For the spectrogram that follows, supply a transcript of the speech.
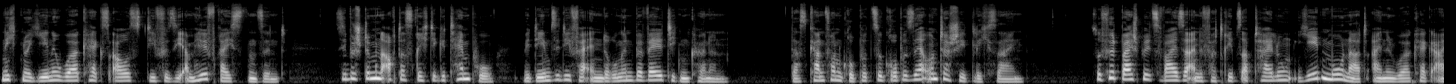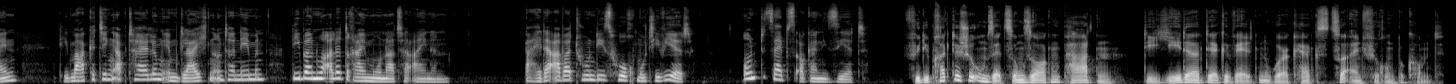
nicht nur jene Workhacks aus, die für sie am hilfreichsten sind. Sie bestimmen auch das richtige Tempo, mit dem sie die Veränderungen bewältigen können. Das kann von Gruppe zu Gruppe sehr unterschiedlich sein. So führt beispielsweise eine Vertriebsabteilung jeden Monat einen Workhack ein, die Marketingabteilung im gleichen Unternehmen lieber nur alle drei Monate einen. Beide aber tun dies hochmotiviert und selbstorganisiert. Für die praktische Umsetzung sorgen Paten, die jeder der gewählten Workhacks zur Einführung bekommt.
